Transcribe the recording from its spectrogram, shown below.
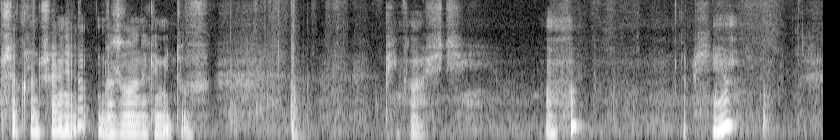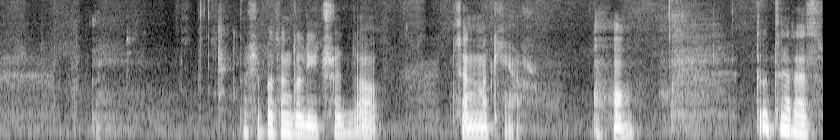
przekroczenie dozwolonych limitów piękności. Mhm. Dobrze. To się potem doliczy do cen makijażu. Mhm. To teraz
